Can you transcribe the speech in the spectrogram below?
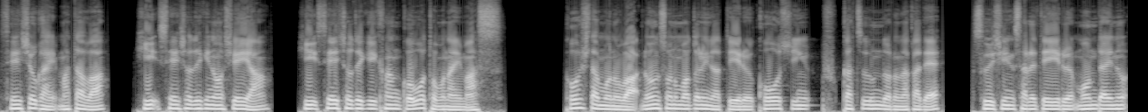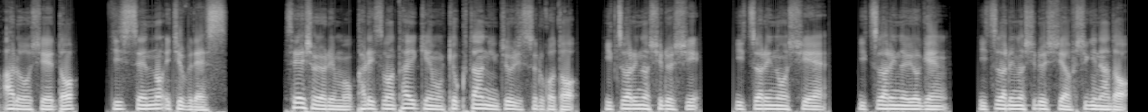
聖書外または非聖書的な教えや非聖書的観光を伴います。こうしたものは論争の的になっている更新復活運動の中で推進されている問題のある教えと実践の一部です。聖書よりもカリスマ体験を極端に重視すること、偽りの印、偽りの教え、偽りの予言、偽りの印や不思議など。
